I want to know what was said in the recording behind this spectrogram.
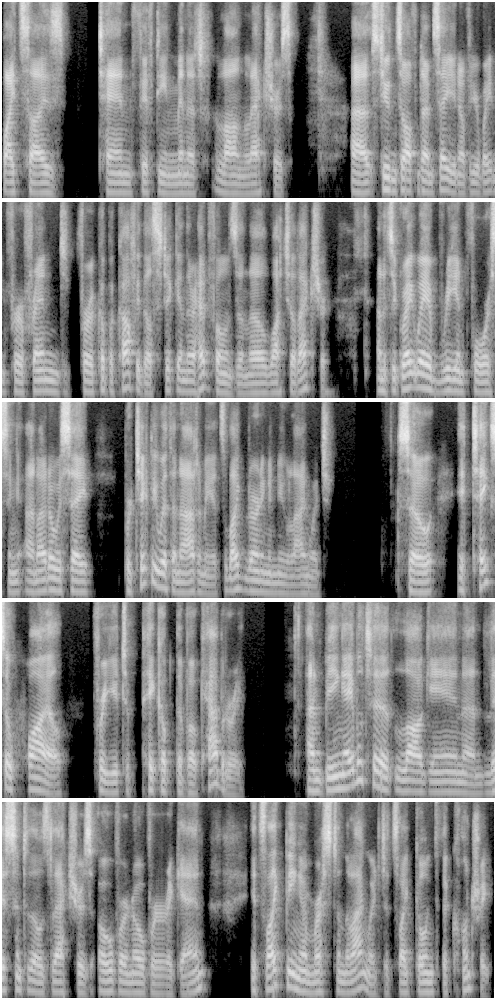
bite sized 10, 15 minute long lectures. Uh, students oftentimes say, you know, if you're waiting for a friend for a cup of coffee, they'll stick in their headphones and they'll watch a lecture. And it's a great way of reinforcing. And I'd always say, particularly with anatomy, it's like learning a new language. So it takes a while for you to pick up the vocabulary. And being able to log in and listen to those lectures over and over again, it's like being immersed in the language. It's like going to the country.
